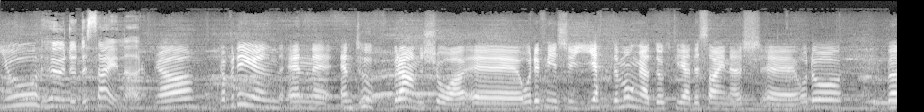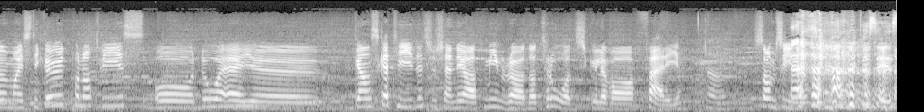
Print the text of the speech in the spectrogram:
jo, hur du designar. Ja, ja för det är ju en, en, en tuff bransch så, eh, och det finns ju jättemånga duktiga designers eh, och då behöver man ju sticka ut på något vis och då är ju ganska tidigt så kände jag att min röda tråd skulle vara färg. Ja. Som synes. Precis,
